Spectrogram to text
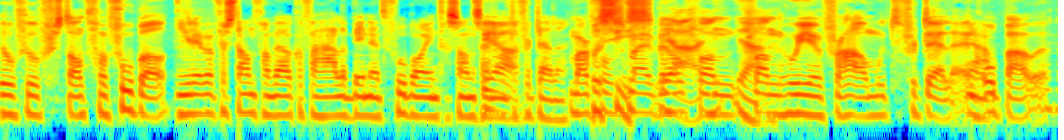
heel veel verstand van voetbal. Jullie hebben verstand van welke verhalen binnen het voetbal interessant zijn Ja, om te vertellen. Maar Precies, volgens mij wel ja, van, ja. van hoe je een verhaal moet vertellen en Ja. opbouwen.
